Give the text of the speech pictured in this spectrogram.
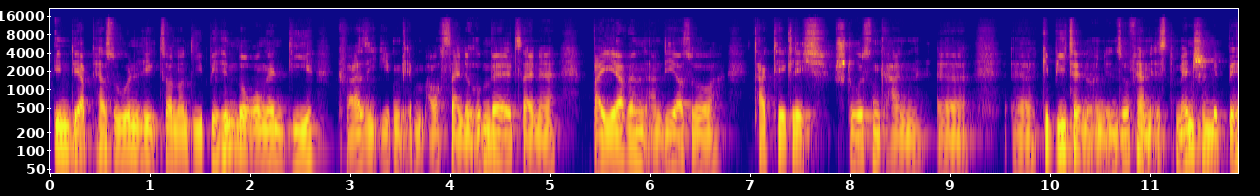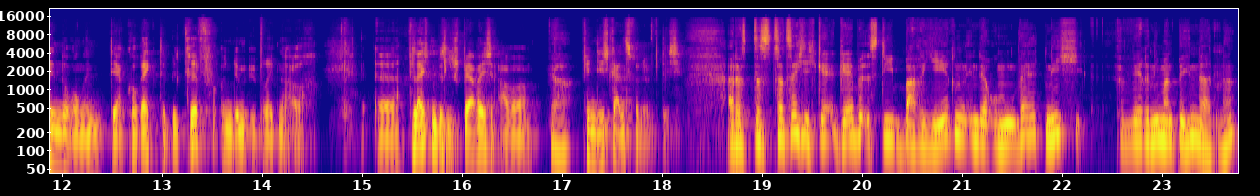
in der Person liegt, sondern die Behinderungen, die quasi eben eben auch seine Umwelt, seine Barrieren, an die er so tagtäglich stoßen kann, äh, äh, gebieten. Und insofern ist Menschen mit Behinderungen der korrekte Begriff und im Übrigen auch äh, vielleicht ein bisschen sperrig, aber ja. finde ich ganz vernünftig. Aber ah, das, das tatsächlich gäbe es die Barrieren in der Umwelt nicht wäre niemand behindert, ne?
